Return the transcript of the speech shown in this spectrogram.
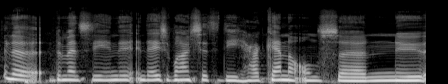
De, de mensen die in, de, in deze branche zitten, die herkennen ons eh, nu.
